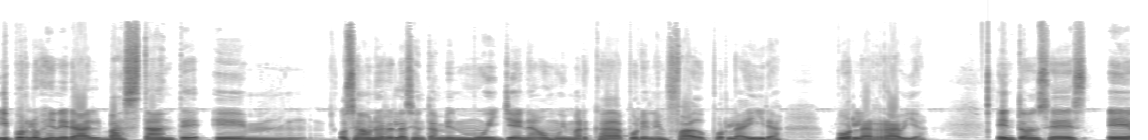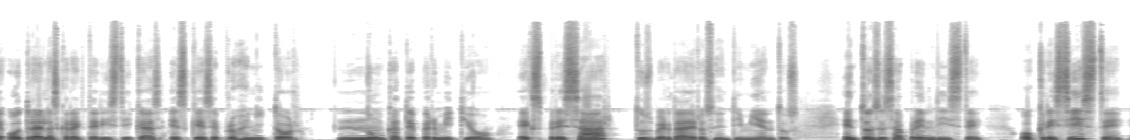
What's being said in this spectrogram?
y por lo general bastante, em, o sea, una relación también muy llena o muy marcada por el enfado, por la ira, por la rabia. Entonces, eh, otra de las características es que ese progenitor nunca te permitió expresar tus verdaderos sentimientos. Entonces aprendiste o creciste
